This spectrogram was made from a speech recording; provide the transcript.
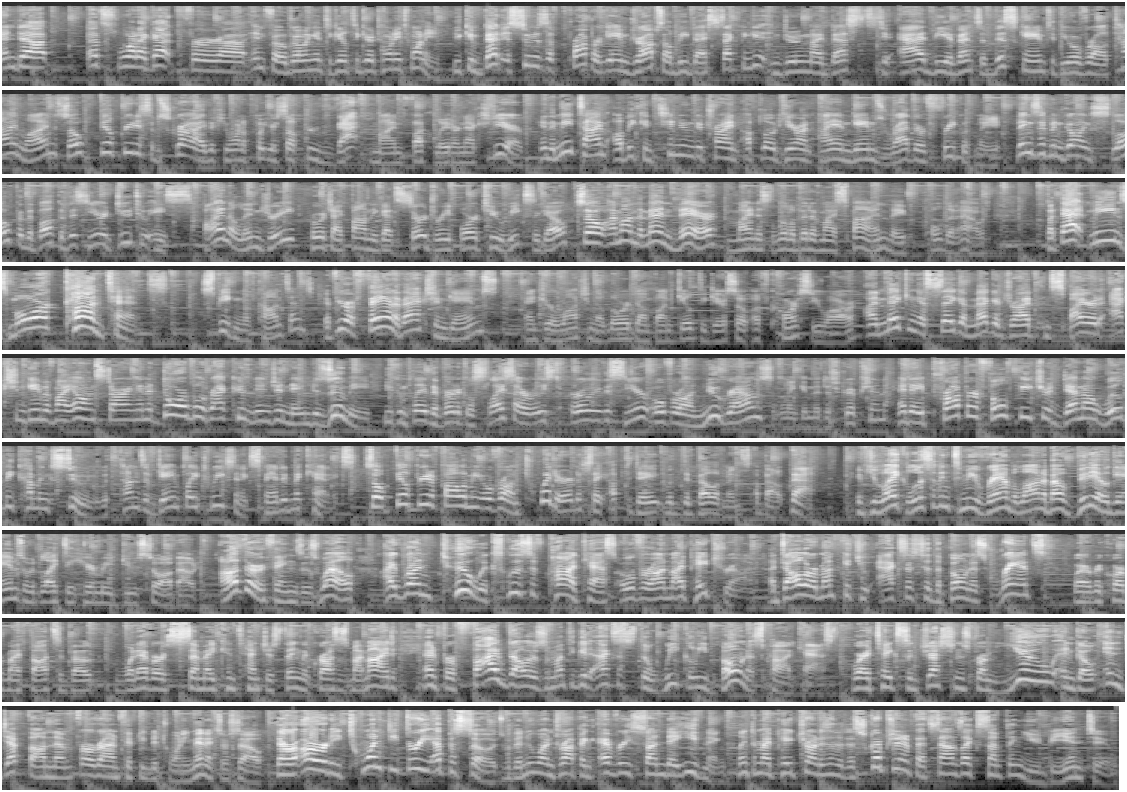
And uh, that's what I got for uh, info going into Guilty Gear 2020. You can bet as soon as a proper game drops, I'll be dissecting it and doing my best to add the events of this game to the overall timeline, so feel free to subscribe if you want to put yourself through that mindfuck later next year. In the meantime, I'll be continuing to try and upload here on I Am Games rather frequently. Things have been going slow for the bulk of this year due to a spinal injury, for which I finally got surgery for two weeks ago, so I'm on the mend there, minus a little bit of my spine, they pulled it out. But that means more content! Speaking of content, if you're a fan of action games, and you're watching a lore dump on Guilty Gear, so of course you are, I'm making a Sega Mega Drive inspired action game of my own starring an adorable raccoon ninja named Izumi. You can play the vertical slice I released earlier this year over on Newgrounds, link in the description, and a proper full featured demo will be coming soon with tons of gameplay tweaks and expanded mechanics. So feel free to follow me over on Twitter to stay up to date with developments about that. If you like listening to me ramble on about video games and would like to hear me do so about other things as well, I run two exclusive podcasts over on my Patreon. A dollar a month gets you access to the bonus rants, where I record my thoughts about whatever semi contentious thing that crosses my mind, and for $5 a month, you get access to the weekly bonus podcast, where I take suggestions from you and go in depth on them for around 15 to 20 minutes or so. There are already 23 episodes, with a new one dropping every Sunday evening. Link to my Patreon is in the description if that sounds like something you'd be into.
